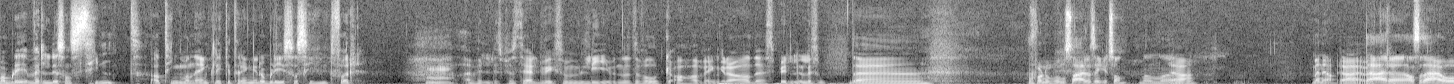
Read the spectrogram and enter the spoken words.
man blir veldig sånn sint av ting man egentlig ikke trenger å bli så sint for. Mm. Det er veldig spesielt. Virker som livene til folk avhenger av det spillet, liksom. Det For noen så er det sikkert sånn, men ja. Men ja, ja det, er, altså det er jo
